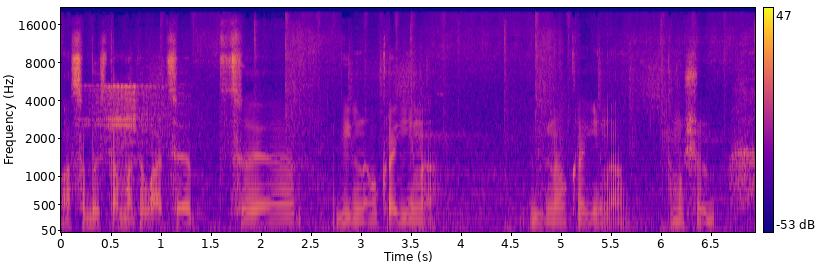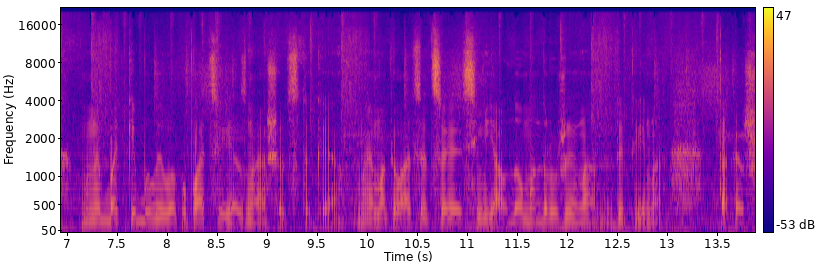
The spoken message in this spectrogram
особиста мотивація це вільна Україна. Вільна Україна. Тому що мене батьки були в окупації, я знаю, що це таке. Моя мотивація це сім'я вдома, дружина, дитина. Також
